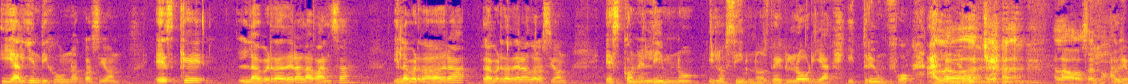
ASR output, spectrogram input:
Y alguien dijo en una ocasión, es que la verdadera alabanza y la verdadera, la verdadera adoración es con el himno y los himnos de gloria y triunfo. Aleluya. Alabado sea el nombre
